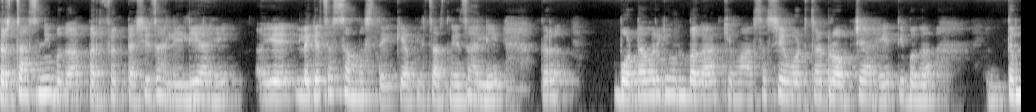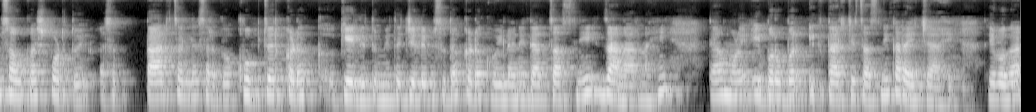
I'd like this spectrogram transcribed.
तर चाचणी बघा परफेक्ट अशी झालेली आहे. हे लगेचच समजते की आपली चाचणी झाली. तर बोटावर घेऊन बघा किंवा असं शेवटचा ड्रॉप जे आहे ती बघा. एकदम सावकाश पडतोय. असं तार चालल्यासारखं खूप जर कडक केली तुम्ही तर जिलेबीसुद्धा कडक होईल आणि त्यात चाचणी जाणार नाही. त्यामुळे बरोबर एक तारची चाचणी करायची आहे. हे बघा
